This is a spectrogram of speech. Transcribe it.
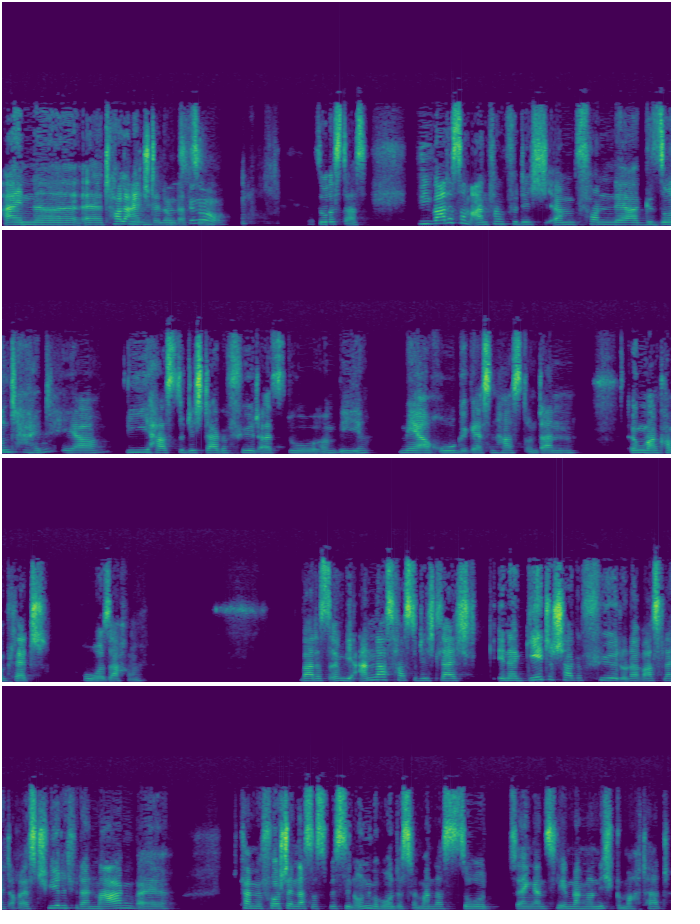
eine äh, tolle Einstellung dazu. Genau. So ist das. Wie war das am Anfang für dich ähm, von der Gesundheit mhm. her? Wie hast du dich da gefühlt, als du irgendwie mehr roh gegessen hast und dann irgendwann komplett rohe Sachen? War das irgendwie anders? Hast du dich gleich energetischer gefühlt oder war es vielleicht auch erst schwierig für deinen Magen? Weil ich kann mir vorstellen, dass das ein bisschen ungewohnt ist, wenn man das so sein ganzes Leben lang noch nicht gemacht hat.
